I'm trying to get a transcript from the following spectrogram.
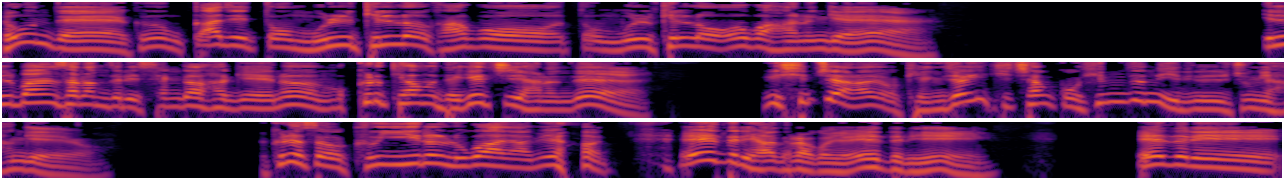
더운데 그까지 또 물 길러 가고 또 물 길러 오고 하는 게 일반 사람들이 생각하기에는 뭐 그렇게 하면 되겠지 하는데 이게 쉽지 않아요. 굉장히 귀찮고 힘든 일 중에 한 개예요. 그래서 그 일을 누가 하냐면 애들이 하더라고요. 애들이. 애들이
